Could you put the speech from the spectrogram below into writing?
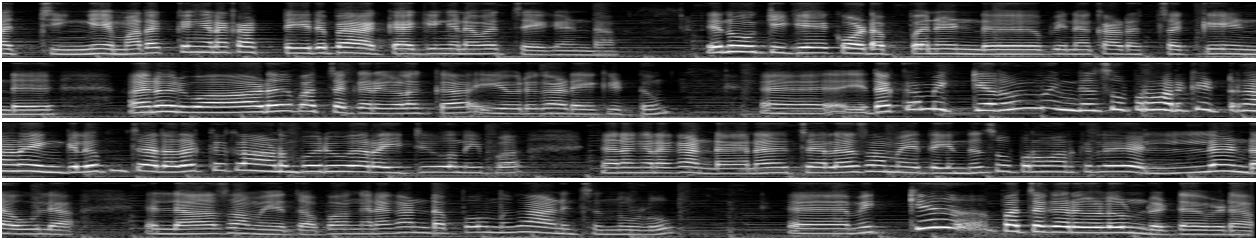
അച്ചിങ്ങയും അതൊക്കെ ഇങ്ങനെ കട്ട് ചെയ്ത് പാക്കാക്കി ഇങ്ങനെ വെച്ചേക്കണ്ട ഇത് നോക്കിക്കേ കൊടപ്പനുണ്ട് പിന്നെ കടച്ചക്കയുണ്ട്. അങ്ങനെ ഒരുപാട് പച്ചക്കറികളൊക്കെ ഈ ഒരു കടയിൽ കിട്ടും. ഇതൊക്കെ മിക്കതും ഇന്ത്യൻ സൂപ്പർ മാർക്കറ്റ് കിട്ടുന്നതാണ്. എങ്കിലും ചിലതൊക്കെ കാണുമ്പോൾ ഒരു വെറൈറ്റി തോന്നിയപ്പോൾ ഞാനങ്ങനെ കണ്ട അങ്ങനെ ചില സമയത്ത് ഇന്ത്യൻ സൂപ്പർ മാർക്കറ്റിൽ എല്ലാം ഉണ്ടാവില്ല എല്ലാ സമയത്തും. അപ്പോൾ അങ്ങനെ കണ്ടപ്പോൾ ഒന്ന് കാണിച്ചെന്നുള്ളൂ. മിക്ക പച്ചക്കറികളും ഉണ്ട് കേട്ടോ ഇവിടെ.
